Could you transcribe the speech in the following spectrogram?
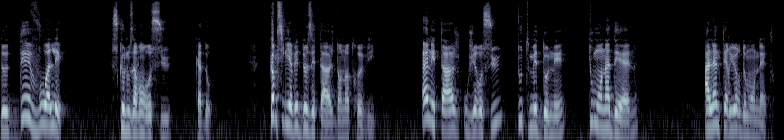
de dévoiler ce que nous avons reçu cadeau. Comme s'il y avait deux étages dans notre vie. Un étage où j'ai reçu toutes mes données, tout mon ADN à l'intérieur de mon être.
